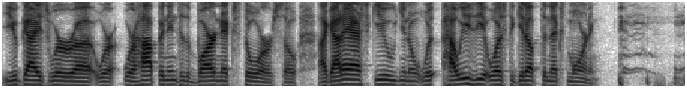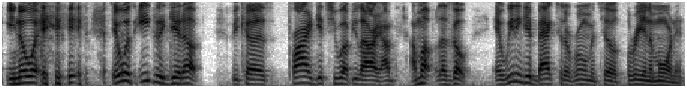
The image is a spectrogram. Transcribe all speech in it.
you guys were uh, were were hopping into the bar next door. So I got to ask you, you know, wh- how easy it was to get up the next morning. you know what? it was easy to get up because pride gets you up. You're like, all right, I'm I'm up. Let's go. And we didn't get back to the room until three in the morning.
